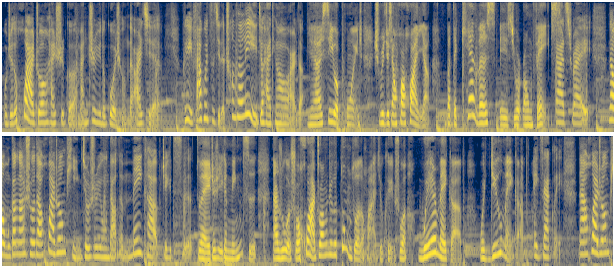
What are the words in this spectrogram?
我觉得化妆还是个蛮治愈的过程的，而且可以发挥自己的创造力，就还挺好玩的。Yeah, I see your point. 是不是就像画画一样？But the canvas is your own face. That's right. 那我们刚刚说到化妆品，就是用到的 makeup 这个词。对，这是一个名词。那如果说化妆这个动作的话，就可以说 wear makeup or do makeup. Exactly. 那化妆品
